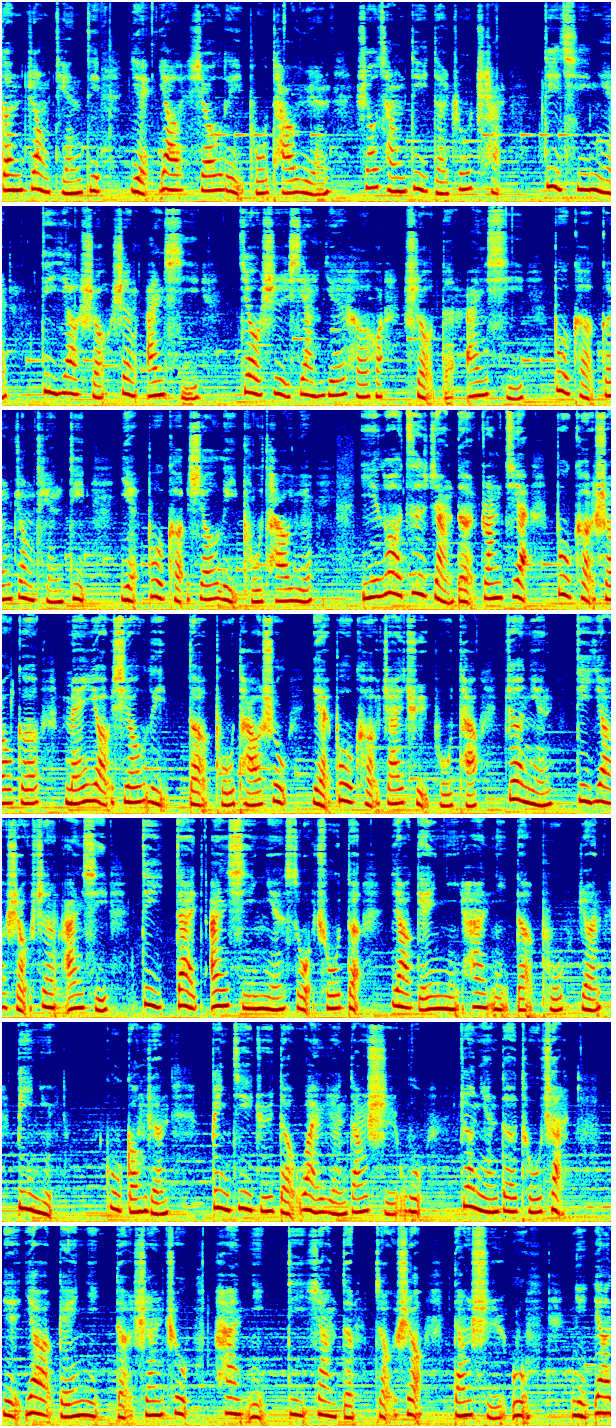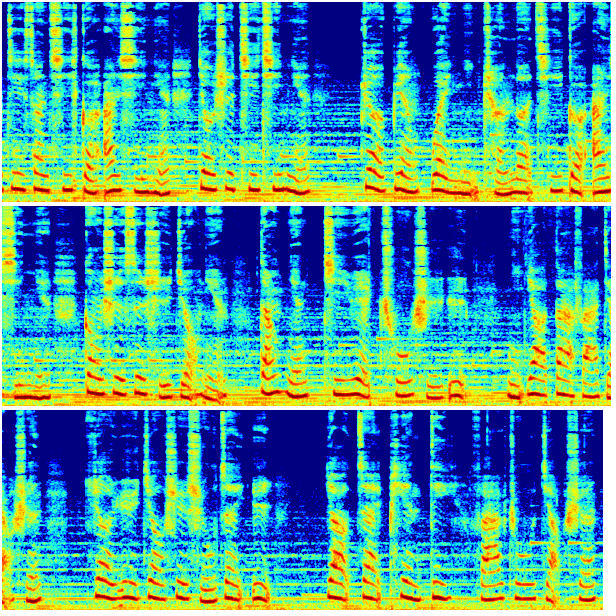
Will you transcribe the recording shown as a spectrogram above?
耕种田地，也要修理葡萄园，收藏地的出产。第七年，地要守圣安息，就是向耶和华守的安息。不可耕种田地，也不可修理葡萄园。一落自长的庄稼不可收割，没有修理的葡萄树也不可摘取葡萄。这年地要守圣安息，地在安息年所出的，要给你和你的仆人、婢女。雇工人，并寄居的外人当食物。这年的土产，也要给你的牲畜和你地上的走兽当食物。你要计算七个安息年，就是七七年，这便为你成了七个安息年，共是四十九年。当年七月初十日，你要大发脚声，这日就是赎罪日，要在遍地发出脚声。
